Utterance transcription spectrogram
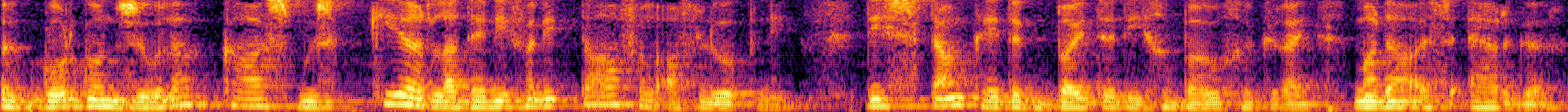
'n gorgonzola kaas moes keer laat hy nie van die tafel afloop nie. Die stank het ek buite die gebou gekry, maar daar is erger.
